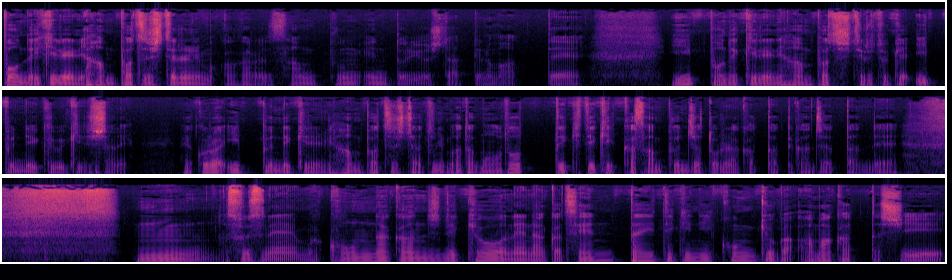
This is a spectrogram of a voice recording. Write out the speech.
本で綺麗に反発してるにもかかわらず3分エントリーをしたっていうのもあって、1本で綺麗に反発してるときは1分で行くべきでしたね。これは1分で綺麗に反発した後にまた戻ってきて結果3分じゃ取れなかったって感じだったんで、うん、そうですね。まあ、こんな感じで今日はね、なんか全体的に根拠が甘かったし、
